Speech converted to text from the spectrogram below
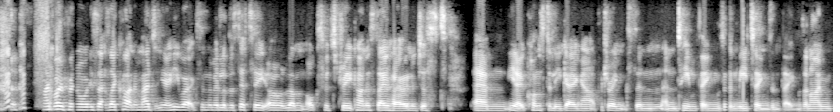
My boyfriend always says, I can't imagine, you know, he works in the middle of the city or um, Oxford Street, kind of Soho, and just, um, you know, constantly going out for drinks and, and team things and meetings and things. And I'm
